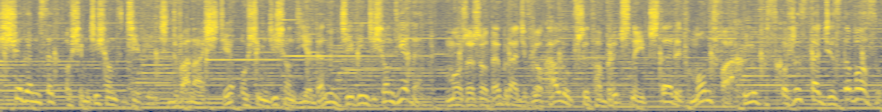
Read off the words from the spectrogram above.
789 12 81 91. Możesz odebrać w lokalu przy Fabrycznej 4 w Montwach lub skorzystać z dowozu.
